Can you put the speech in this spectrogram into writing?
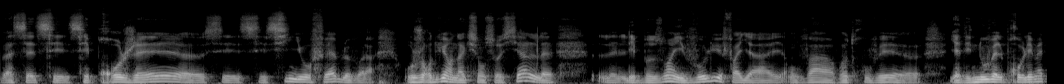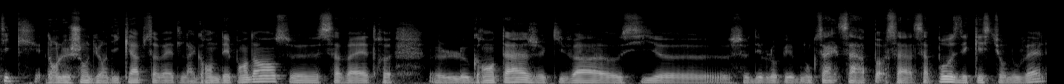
bah, ces projets, euh, ces, signaux faibles. Voilà. Aujourd'hui, en action sociale, les besoins évoluent. Enfin, y a, on va retrouver, euh, il y a des nouvelles problématiques. Dans le champ du handicap, ça va être la grande dépendance, euh, ça va être le grand âge qui va aussi se développer. Donc ça, ça, pose des questions nouvelles.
